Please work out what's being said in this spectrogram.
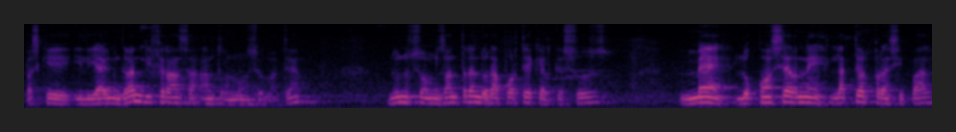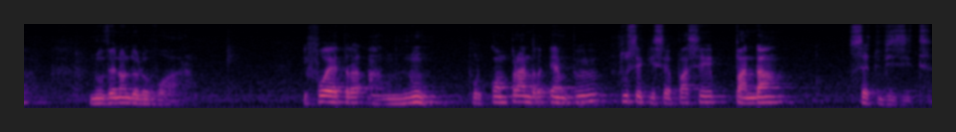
parce qu'il y a une grande différence entre nous ce matin. Nous nous sommes en train de rapporter quelque chose, mais le concerné, l'acteur principal, nous venons de le voir. Il faut être en nous pour comprendre un peu tout ce qui s'est passé pendant cette visite.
